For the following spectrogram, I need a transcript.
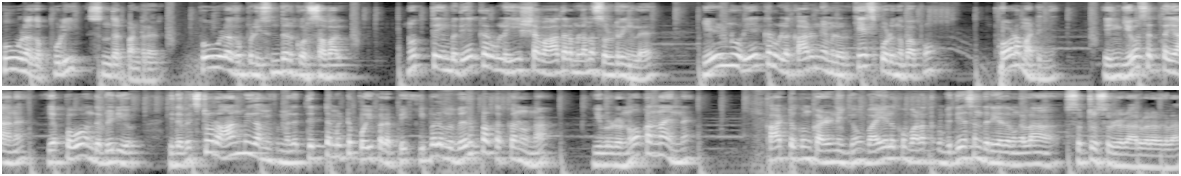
பூ உலக புலி சுந்தர் பண்ணுறாரு உலக புலி சுந்தருக்கு ஒரு சவால். நூற்றி ஐம்பது ஏக்கர் உள்ள ஈஷாவை ஆதாரம் இல்லாமல் சொல்கிறீங்களே எழுநூறு ஏக்கர் உள்ள காருண்யா ஒரு கேஸ் போடுங்க பார்ப்போம் போட மாட்டீங்க. எங்கேயோ செத்த யானை எப்போவோ அந்த வீடியோ இதை வச்சுட்டு ஒரு ஆன்மீக அமைப்பு மேலே திட்டமிட்டு போய் பரப்பி இவ்வளவு வெறுப்பாக கக்கணும்னா இவரோட நோக்கம்தான் என்ன? காட்டுக்கும் கழனிக்கும் வயலுக்கும் வனத்துக்கும் வித்தியாசம் தெரியாதவங்கலாம் சுற்றுச்சூழல் ஆர்வலர்களா?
